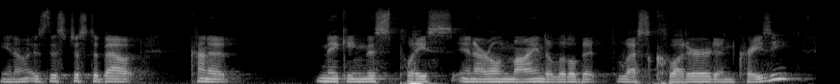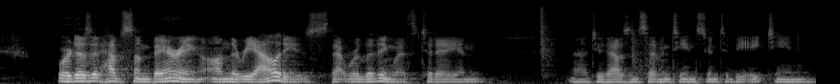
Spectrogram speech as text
You know, is this just about kind of making this place in our own mind a little bit less cluttered and crazy? Or does it have some bearing on the realities that we're living with today in uh, 2017, soon to be 18?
